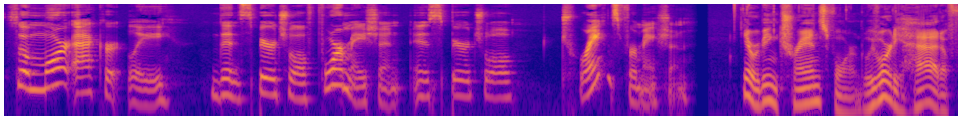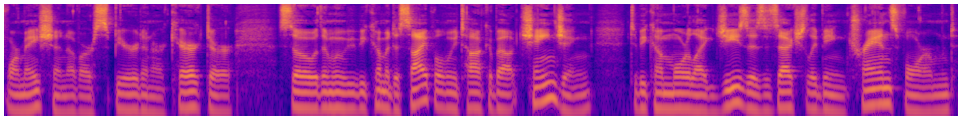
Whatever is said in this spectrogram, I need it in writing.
So, more accurately than spiritual formation is spiritual transformation. Yeah, we're being transformed. We've already had a formation of our spirit and our character. So then when we become a disciple, when we talk about changing to become more like Jesus, it's actually being transformed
